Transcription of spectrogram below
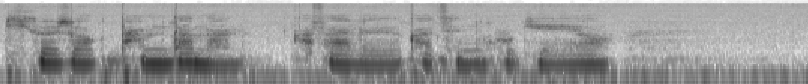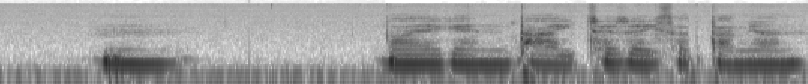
비교적 담담한 가사를 가진 곡이에요. 음, 너에겐 다 잊혀져 있었다면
